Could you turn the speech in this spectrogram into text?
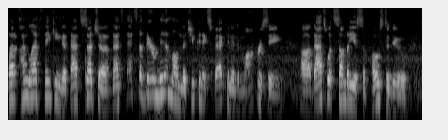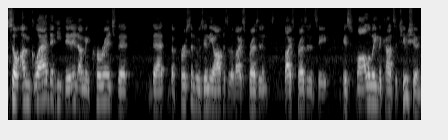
but I'm left thinking that that's such a that's that's the bare minimum that you can expect in a democracy. Uh, that's what somebody is supposed to do. So I'm glad that he did it. I'm encouraged that that the person who's in the office of the vice president vice presidency is following the Constitution.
